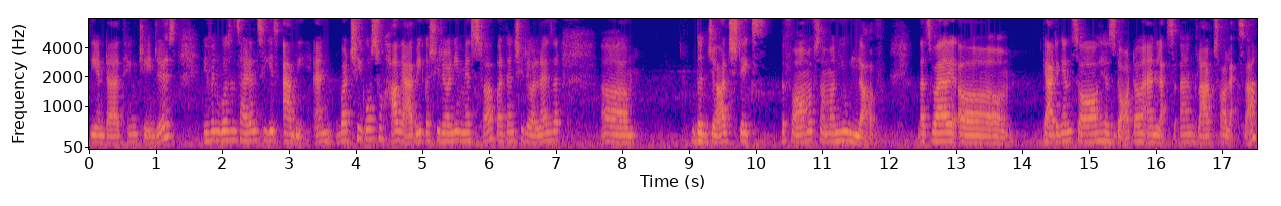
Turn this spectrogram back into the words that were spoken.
the entire thing changes. Raven goes inside and sees Abby, and but she goes to hug Abby because she really missed her. But then she realized that um, the judge takes the form of someone you love. That's why uh, Carrigan saw his daughter and Lex and Clarke saw Lexa,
